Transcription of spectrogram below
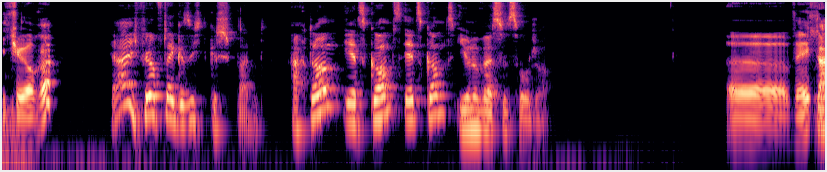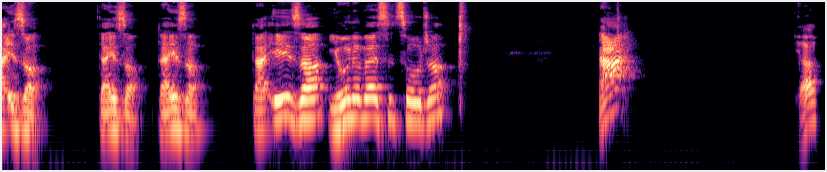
Ich höre. Ja, ich bin auf dein Gesicht gespannt. Achtung, jetzt kommt's, jetzt kommt's. Universal Soldier. Äh, welchen? Da ist er. Da ist er. Da ist er. Da ist er. Universal Soldier. Ja, Ja.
